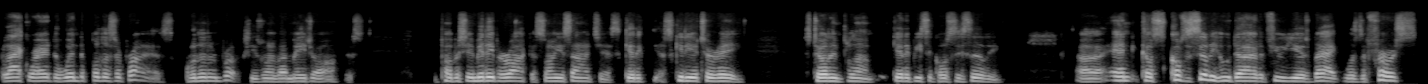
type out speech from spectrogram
black writer to win the Pulitzer Prize, Gwendolyn Brooks. She's one of our major authors. We published Amiri Baraka, Sonia Sanchez, Askia Touré, Sterling Plumpp, Get a Piece of Kosasili. Uh, and Kgositsile, who died a few years back, was the first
